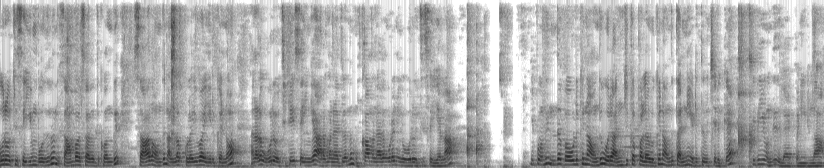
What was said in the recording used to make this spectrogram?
ஊற வச்சு செய்யும்போது தான் இந்த சாம்பார் சாதத்துக்கு வந்து சாதம் வந்து நல்லா குலைவாக இருக்கணும். அதனால் ஊற வச்சுட்டே செய்யுங்க. அரை மணி நேரத்துலேருந்து முக்கால் மணி நேரம் கூட நீங்கள் ஊற வச்சு செய்யலாம். இப்போ வந்து இந்த பவுலுக்கு நான் வந்து ஒரு அஞ்சு கப் அளவுக்கு நான் வந்து தண்ணி எடுத்து வச்சுருக்கேன். இதையும் வந்து இதில் ஆட் பண்ணிடலாம்.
